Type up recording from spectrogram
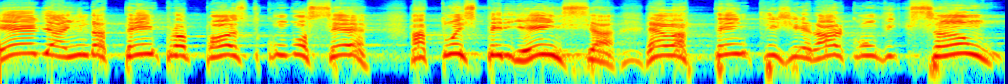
Ele ainda tem propósito com você. A tua experiência, ela tem que gerar convicção.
